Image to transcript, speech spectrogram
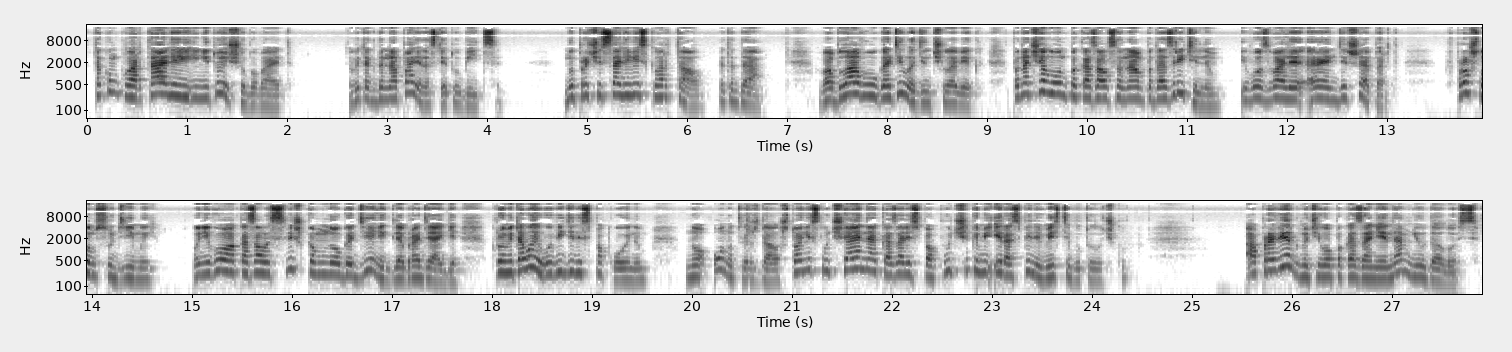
в таком квартале и не то еще бывает. Вы тогда напали на след убийцы? Мы прочесали весь квартал, это да. В облаву угодил один человек. Поначалу он показался нам подозрительным. Его звали Рэнди Шепард. В прошлом судимый. У него оказалось слишком много денег для бродяги. Кроме того, его видели спокойным. Но он утверждал, что они случайно оказались попутчиками и распили вместе бутылочку. Опровергнуть его показания нам не удалось.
